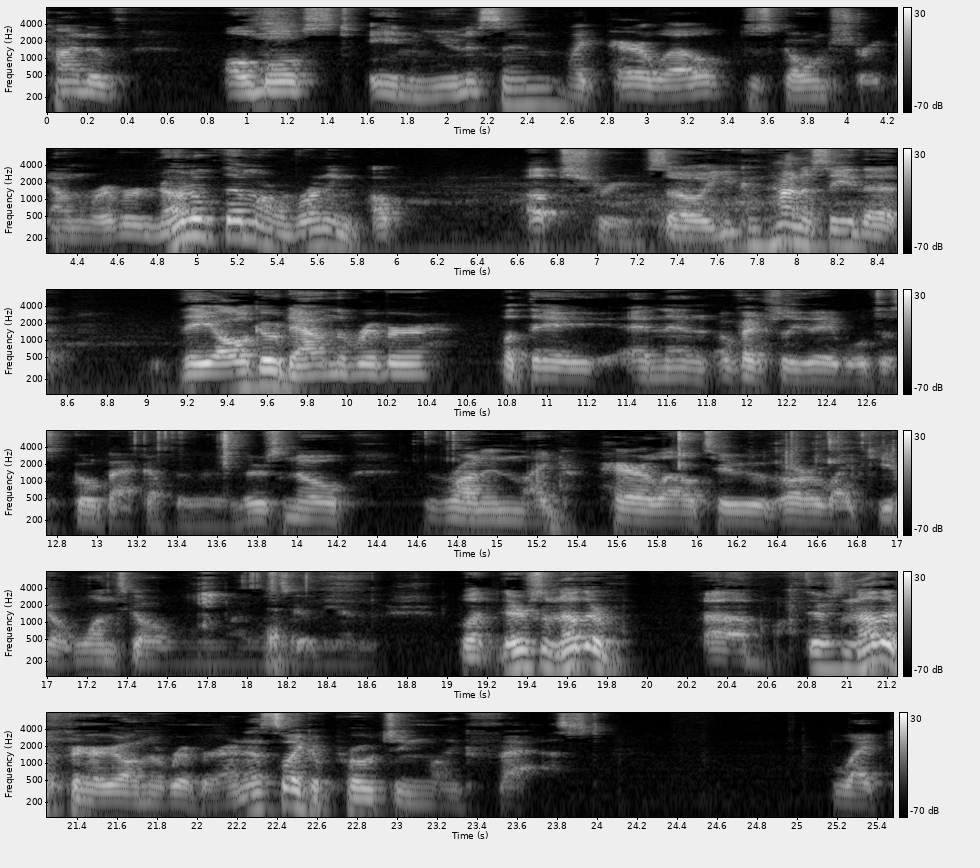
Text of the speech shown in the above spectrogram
kind of almost in unison, like parallel, just going straight down the river. None of them are running up upstream, so you can kind of see that they all go down the river, but they and then eventually they will just go back up the river. There's no running like parallel to or like you know one's going one one's going the other. But there's another uh, there's another ferry on the river, and it's like approaching like fast. Like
